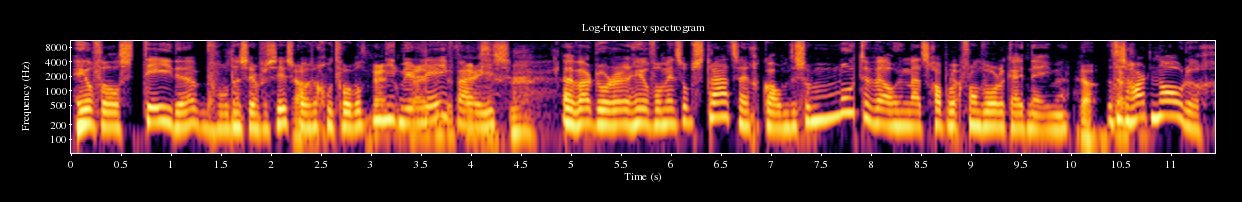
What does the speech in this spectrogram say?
heel veel steden, bijvoorbeeld in San Francisco ja. is een goed voorbeeld, niet meer leefbaar is. Uh, waardoor er heel veel mensen op straat zijn gekomen. Dus ze moeten wel hun maatschappelijke ja. verantwoordelijkheid nemen. Ja. Dat is hard nodig.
